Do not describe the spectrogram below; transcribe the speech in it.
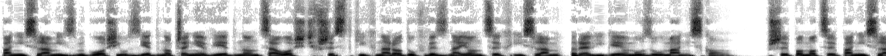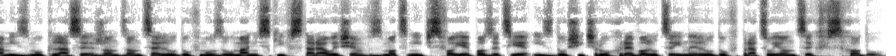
Panislamizm głosił zjednoczenie w jedną całość wszystkich narodów wyznających islam, religię muzułmańską. Przy pomocy panislamizmu klasy rządzące ludów muzułmańskich starały się wzmocnić swoje pozycje i zdusić ruch rewolucyjny ludów pracujących wschodu.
